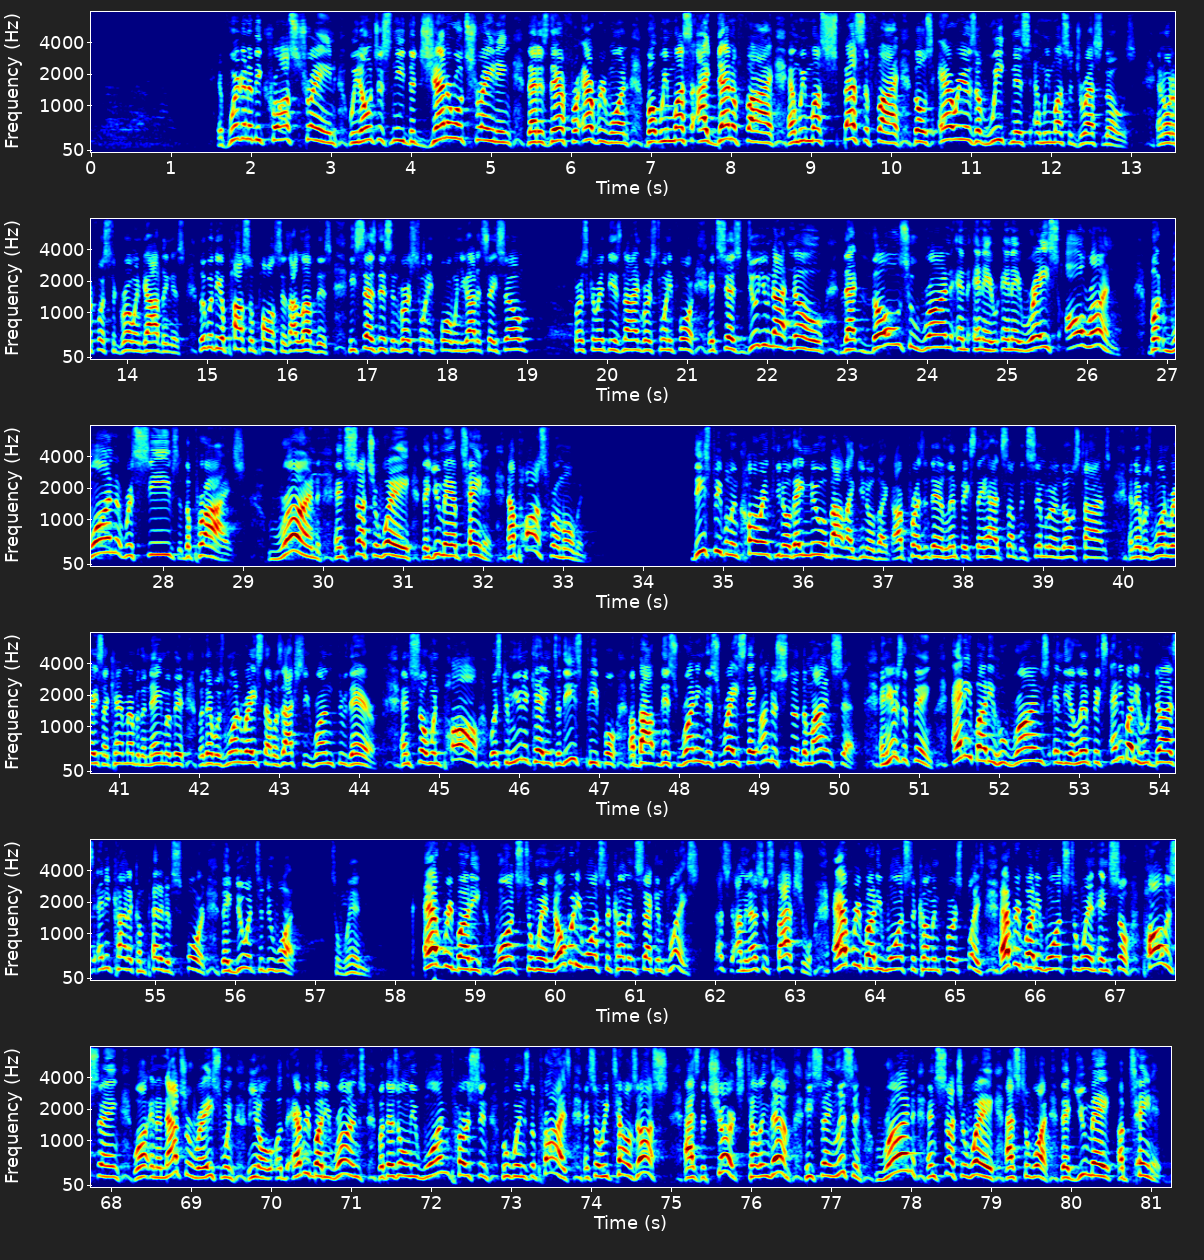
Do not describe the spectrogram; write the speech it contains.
If we're going to be cross trained, we don't just need the general training that is there for everyone, but we must identify and we must specify those areas of weakness and we must address those in order for us to grow in godliness. Look what the Apostle Paul says. I love this. He says this in verse 24 when you got to say so. 1 Corinthians 9, verse 24, it says, Do you not know that those who run in, in, a, in a race all run, but one receives the prize? Run in such a way that you may obtain it. Now, pause for a moment. These people in Corinth, you know, they knew about like, you know, like our present day Olympics. They had something similar in those times. And there was one race, I can't remember the name of it, but there was one race that was actually run through there. And so when Paul was communicating to these people about this running this race, they understood the mindset. And here's the thing anybody who runs in the Olympics, anybody who does any kind of competitive sport, they do it to do what? To win. Everybody wants to win. Nobody wants to come in second place. That's, I mean, that's just factual. Everybody wants to come in first place. Everybody wants to win. And so Paul is saying, well, in a natural race, when, you know, everybody runs, but there's only one person who wins the prize. And so he tells us, as the church, telling them, he's saying, listen, run in such a way as to what? That you may obtain it.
